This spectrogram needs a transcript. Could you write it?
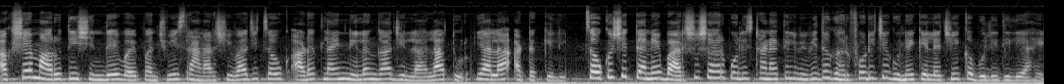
अक्षय मारुती शिंदे वय पंचवीस राहणार शिवाजी चौक आडत लाईन निलंगा जिल्हा लातूर याला अटक केली. केली. चौकशीत त्याने बार्शी शहर पोलीस ठाण्यातील विविध घरफोडीचे गुन्हे केल्याची कबुली दिली आहे.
